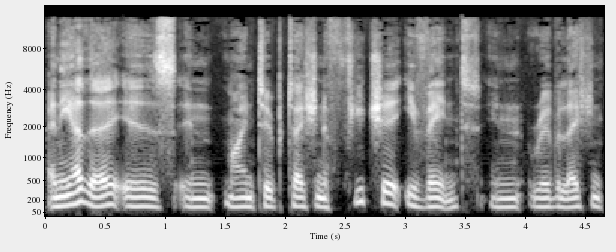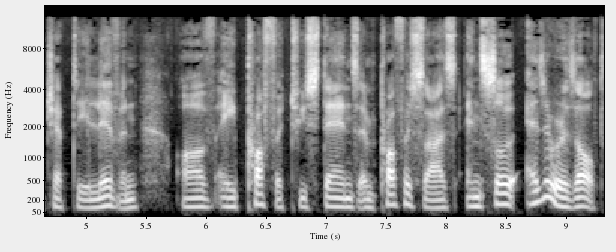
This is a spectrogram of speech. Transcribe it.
And the other is, in my interpretation, a future event in Revelation chapter 11 of a prophet who stands and prophesies. And so, as a result,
